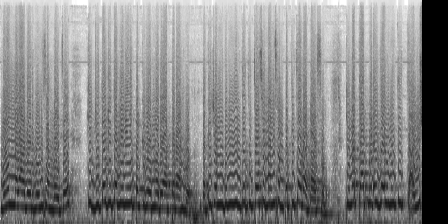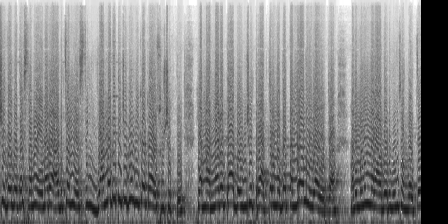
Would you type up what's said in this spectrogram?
म्हणून मला आवर्जून सांगायचे की जुत्या जुत्या विविध प्रक्रियेमध्ये आपण आहोत. पतीच्या निधनीनंतर तिचा समान संपत्तीचा वाटा असेल किंवा त्यापुढे जाऊन ती आयुष्य जगत असताना येणाऱ्या अडचणी असतील यामध्ये तिची भूमिका काय असू शकते? या मानणाऱ्या त्या दोनशे त्र्याहत्तर मधल्या पंधरा महिला होत्या. आणि म्हणून मला आवर्जून सांगायचे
